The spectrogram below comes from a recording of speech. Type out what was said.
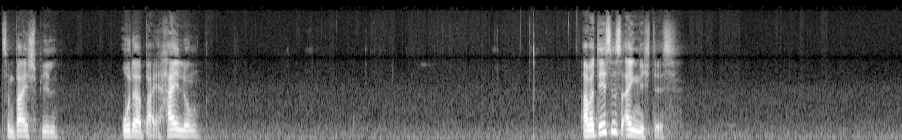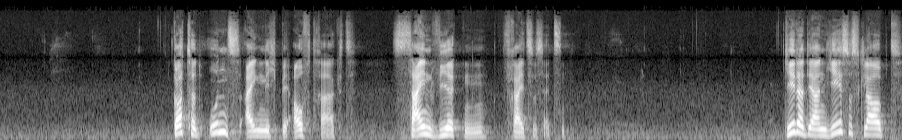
zum Beispiel oder bei Heilung. Aber das ist eigentlich das. Gott hat uns eigentlich beauftragt, sein Wirken freizusetzen. Jeder, der an Jesus glaubt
